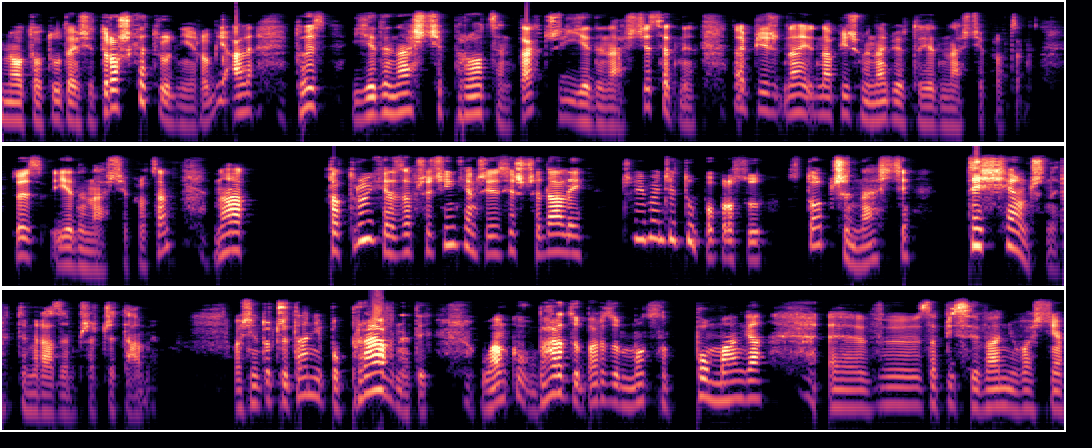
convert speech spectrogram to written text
No to tutaj się troszkę trudniej robi, ale to jest 11%, tak? Czyli 11 setnych. Napisz, na, napiszmy najpierw to 11%. To jest 11%. No a ta trójka za przecinkiem, czy jest jeszcze dalej, czyli będzie tu po prostu 113 tysięcznych tym razem przeczytamy. Właśnie to czytanie poprawne tych ułamków bardzo, bardzo mocno pomaga e, w zapisywaniu właśnie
